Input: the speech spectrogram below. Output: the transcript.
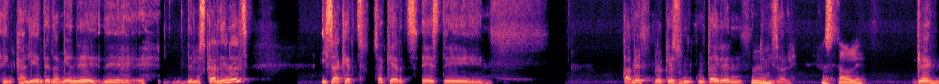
en caliente también de, de, de, los Cardinals. Y Sackerts, Sackerts, este también creo que es un, un Tyren utilizable. Estable. Greg,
